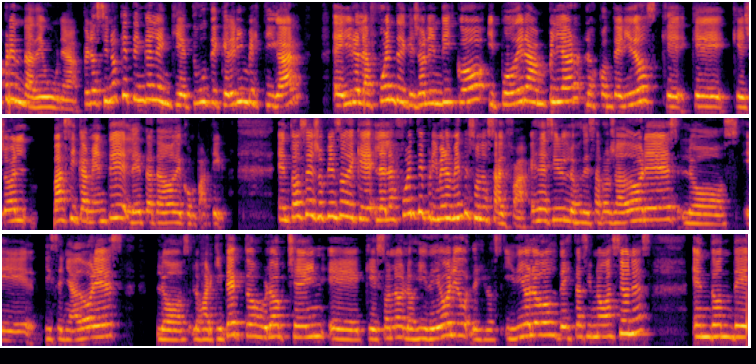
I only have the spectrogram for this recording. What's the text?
aprenda de una, pero sino que tenga la inquietud de querer investigar e ir a la fuente que yo le indico y poder ampliar los contenidos que, yo básicamente le he tratado de compartir. Entonces yo pienso de que la, fuente primeramente son los alfa, es decir, los desarrolladores, los eh, diseñadores, los, los, arquitectos, blockchain, eh, que son los, ideólogos, los ideólogos de estas innovaciones, en donde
